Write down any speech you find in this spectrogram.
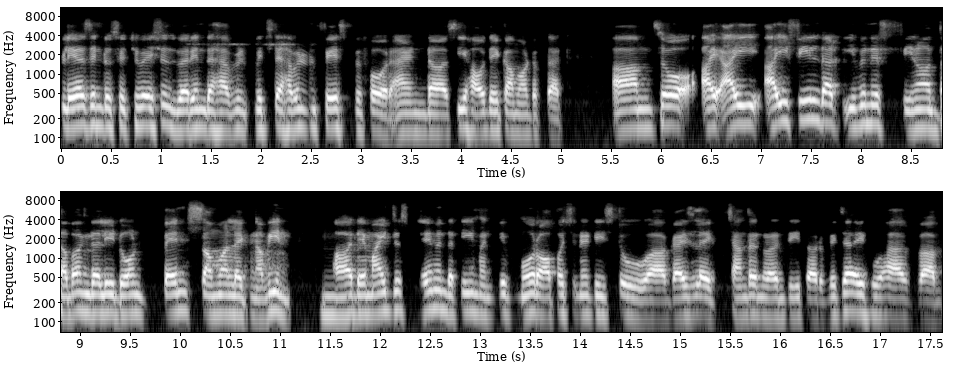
players into situations wherein they haven't which they haven't faced before and uh, see how they come out of that. Um, so I, I I feel that even if you know Dabang Delhi don't bench someone like Naveen, mm. uh, they might just play him in the team and give more opportunities to uh, guys like Chandran Ranjit or Vijay who have um,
